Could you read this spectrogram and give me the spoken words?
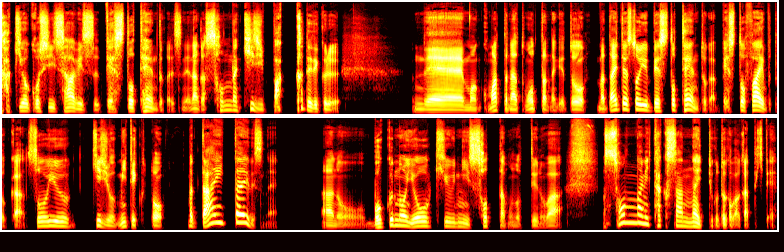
書き起こしサービスベスト10とかですね。なんかそんな記事ばっか出てくるで、まあ、困ったなと思ったんだけど、まあ、大体そういうベスト10とかベスト5とかそういう記事を見ていくと、まあ、大体ですねあの僕の要求に沿ったものっていうのはそんなにたくさんないっていうことが分かってきて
